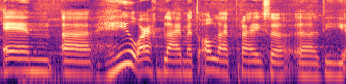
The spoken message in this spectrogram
En heel erg blij met allerlei prijzen die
